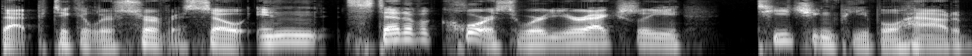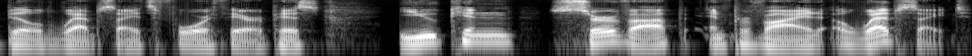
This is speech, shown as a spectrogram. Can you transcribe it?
that particular service. So instead of a course where you're actually teaching people how to build websites for therapists, you can serve up and provide a website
